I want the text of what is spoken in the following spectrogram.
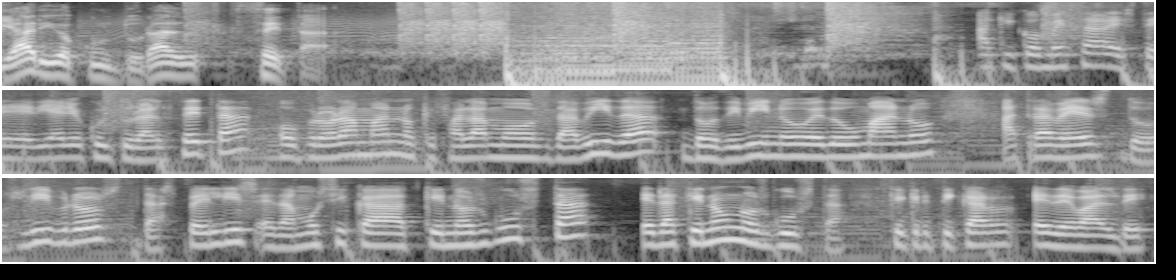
Diario Cultural Z. Aquí comeza este Diario Cultural Z, o programa no que falamos da vida, do divino e do humano a través dos libros, das pelis e da música que nos gusta e da que non nos gusta, que criticar é de balde.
